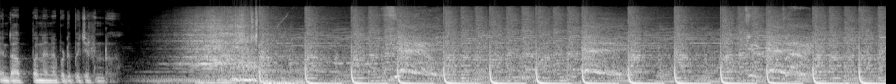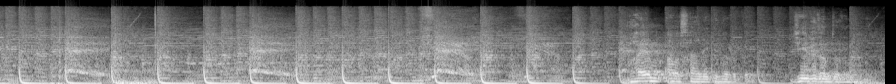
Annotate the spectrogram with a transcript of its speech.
എന്റെ അപ്പൻ എന്നെ പഠിപ്പിച്ചിട്ടുണ്ട്. ഭയം അവസാനിക്കുന്നിടത്ത് ജീവിതം തുടങ്ങുന്നു.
